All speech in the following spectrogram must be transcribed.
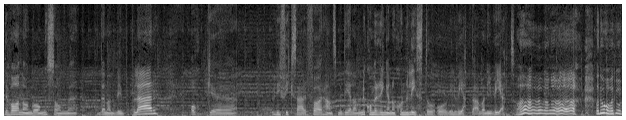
det var någon gång som eh, den hade blivit populär och eh, vi fick så här förhandsmeddelande. Nu kommer det ringa någon journalist och, och vill veta vad ni vet. Ah, vadå, vadå?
